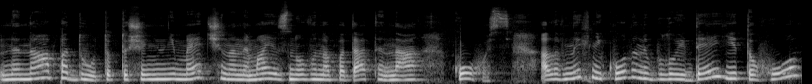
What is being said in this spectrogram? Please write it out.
не нападу, тобто, що Німеччина не має знову нападати на когось. Але в них ніколи не було ідеї того.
